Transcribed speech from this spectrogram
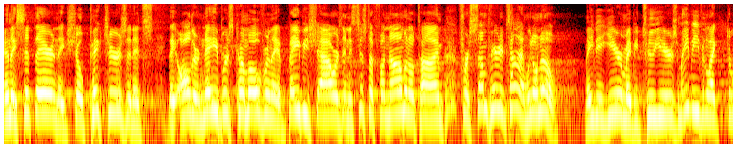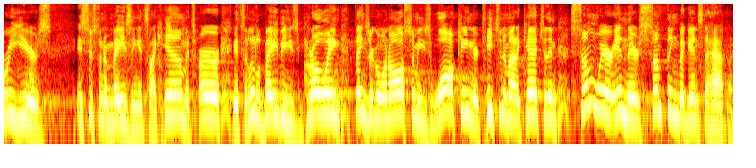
And they sit there and they show pictures, and it's they all their neighbors come over and they have baby showers, and it's just a phenomenal time for some period of time. We don't know. Maybe a year, maybe two years, maybe even like three years. It's just an amazing. It's like him, it's her, it's a little baby. He's growing, things are going awesome. He's walking, they're teaching him how to catch, and then somewhere in there, something begins to happen.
